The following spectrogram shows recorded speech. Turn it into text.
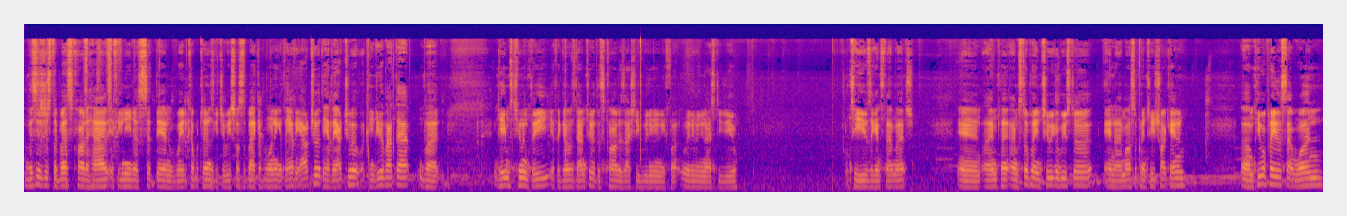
This is just the best card to have if you need to sit there and wait a couple turns, get your resources back up and running. If they have the out to it, they have the out to it. What can you do about that? But games two and three, if it goes down to it, this card is actually really, really fun, really, really nice to do to use against that match. And I'm play I'm still playing two Eagle Booster, and I'm also playing two Shark Cannon. Um, people play this at one.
